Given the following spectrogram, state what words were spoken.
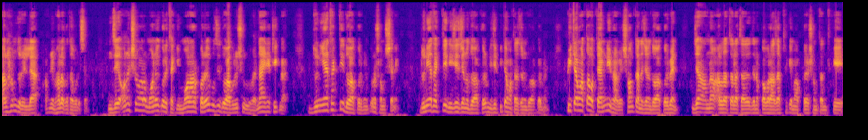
আলহামদুলিল্লাহ, আপনি ভালো কথা বলেছেন। যে অনেক সময় আমরা মনে করে থাকি, মরার পরে বুঝি দোয়াগুলি শুরু হয়। না, এটা ঠিক না। দুনিয়া থাকতেই দোয়া করবেন, কোনো সমস্যা নেই। দুনিয়া থাকতে নিজের জন্য দোয়া করবেন, নিজের পিতামাতার জন্য দোয়া করবেন। পিতামাতাও তেমনি ভাবে সন্তানের জন্য দোয়া করবেন। যেন আল্লাহ তালা তাদের যেন কবর আজাব থেকে মাফ করে সন্তানকে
